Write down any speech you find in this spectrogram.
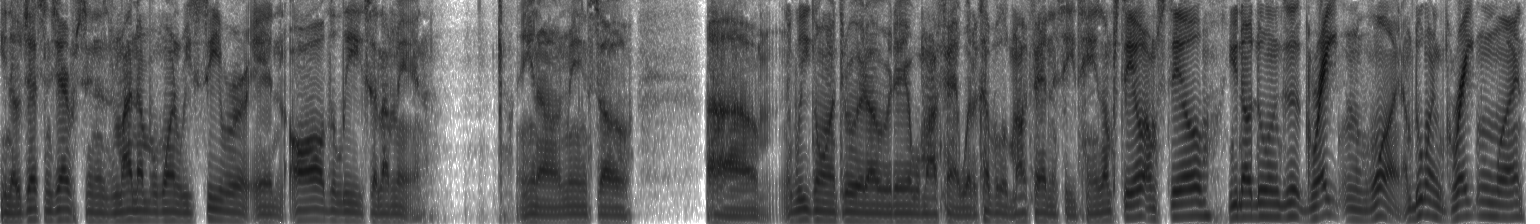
you know Justin Jefferson is my number one receiver in all the leagues that I'm in. You know what I mean? So um, we going through it over there with my fan with a couple of my fantasy teams. I'm still I'm still you know doing good, great in one. I'm doing great in one,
